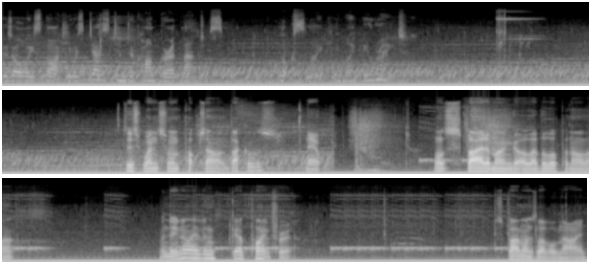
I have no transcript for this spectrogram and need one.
who's always thought he was destined to conquer Atlantis. Looks like he might be right. Just when someone pops out at the back of us? No. Well, Spider-Man got a level up and all that. And do you not even get a point for it? Spider-Man's level 9,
